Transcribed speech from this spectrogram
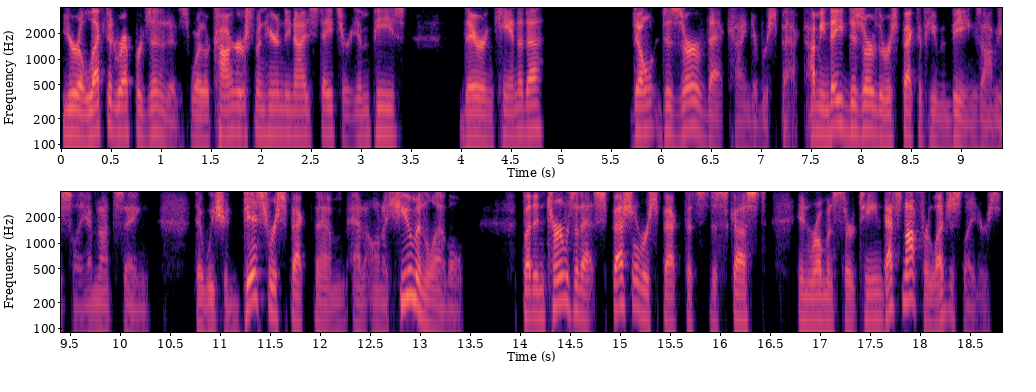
your elected representatives, whether congressmen here in the United States or MPs there in Canada, don't deserve that kind of respect. I mean, they deserve the respect of human beings. Obviously, I'm not saying that we should disrespect them at on a human level, but in terms of that special respect that's discussed in Romans 13, that's not for legislators.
